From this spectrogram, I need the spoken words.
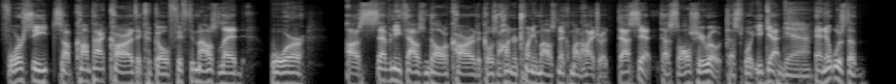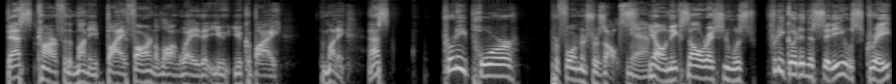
four-seat subcompact car that could go 50 miles lead or a $70,000 car that goes 120 miles nickel monohydrate. That's it. That's all she wrote. That's what you get yeah. and it was the best car for the money by far and a long way that you you could buy the money. That's pretty poor performance results. Yeah. You know, and the acceleration was pretty good in the city. It was great,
